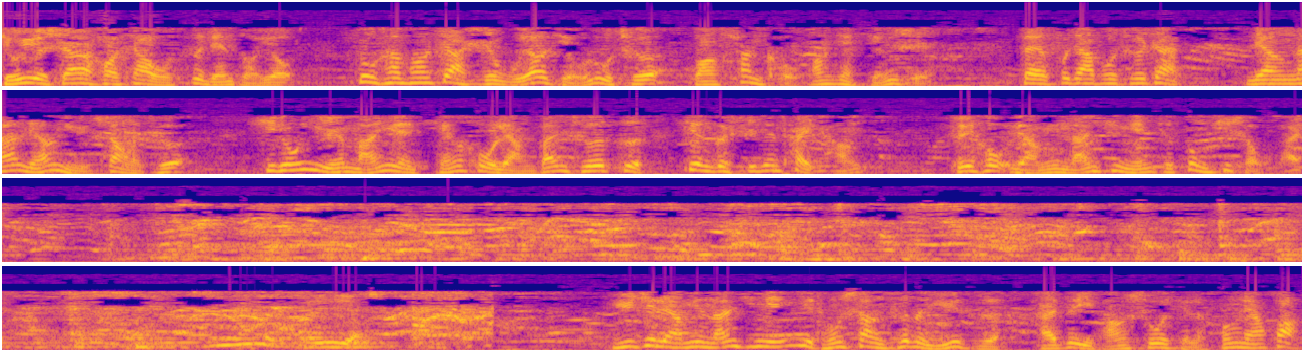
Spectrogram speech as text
九月十二号下午四点左右，宋汉芳驾驶五幺九路车往汉口方向行驶，在傅家坡车站，两男两女上了车，其中一人埋怨前后两班车次间隔时间太长，随后两名男青年就动起手来。与这两名男青年一同上车的女子还在一旁说起了风凉话。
